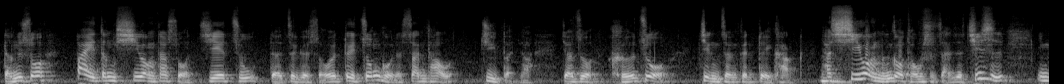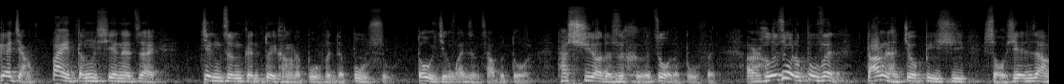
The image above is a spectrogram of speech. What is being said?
等于说，拜登希望他所接触的这个所谓对中国的三套剧本啊，叫做合作、竞争跟对抗。他希望能够同时展示。其实应该讲，拜登现在在竞争跟对抗的部分的部署都已经完成差不多了。他需要的是合作的部分，而合作的部分当然就必须首先让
